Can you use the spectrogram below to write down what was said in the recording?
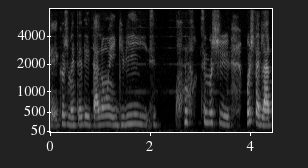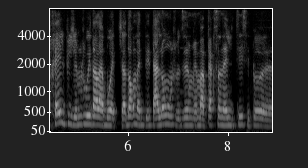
Écoute, je mettais des talons aiguilles. tu moi je suis moi je fais de la trail puis j'aime jouer dans la boîte. J'adore mettre des talons, je veux dire, mais ma personnalité, c'est pas euh,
